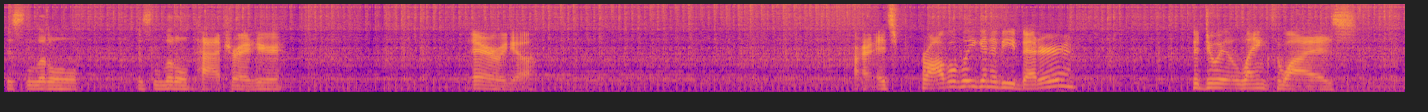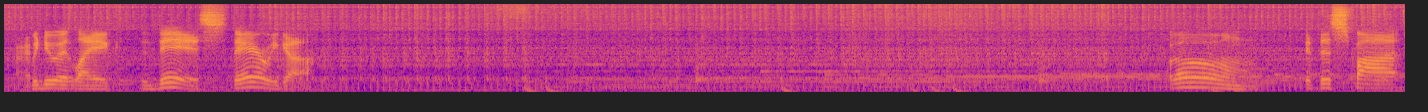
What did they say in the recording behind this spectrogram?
This little, this little patch right here. There we go. All right, it's probably gonna be better to do it lengthwise. We do it like this. There we go. This spot.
